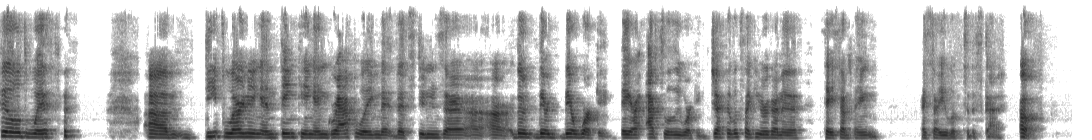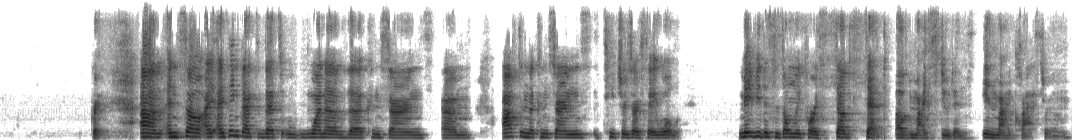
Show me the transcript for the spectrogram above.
filled with um, deep learning and thinking and grappling that that students are, are, are they're they're they're working. They are absolutely working. Jeff, it looks like you were going to say something. I saw you look to the sky. Oh, Great. Um, and so I, I, think that's that's one of the concerns. Um, often the concerns teachers are say, well, maybe this is only for a subset of my students in my classroom.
